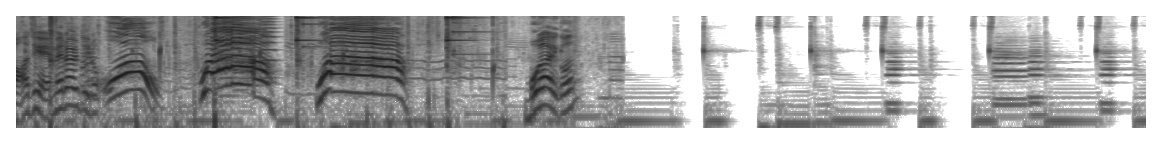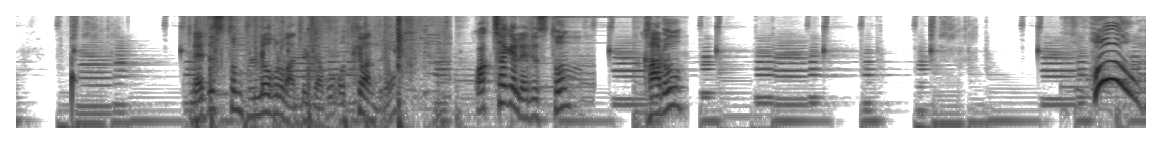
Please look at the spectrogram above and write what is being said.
아, 아직 에메랄드 이런 와우! 와! 와! 뭐야 이건? 레드스톤 블럭으로 만들자고? 어떻게 만들어? 꽉 차게 레드스톤? 가루? 호!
